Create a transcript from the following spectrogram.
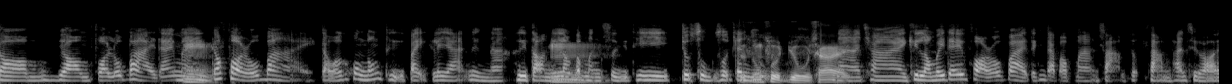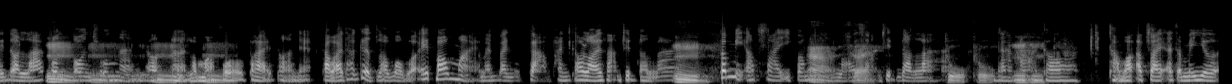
ยอมยอม follow buy ได้ไหมอืมก็ follow buy แต่ว่าก็คงต้องถือไปอีกระยะหนึ่งนะ คือตอนนี้อืมเรากำลังซื้อที่จุดสูงสุดกัจุนดอสูยู่งสุดอยู่ใช่นะใช่ คือเราไม่ได้ follow buy ตั้งแต่ประมาณ3 3,400 ดอลลาร์อืมต้นๆช่วงนั้นเนอะอืมอ่าเรามาอืม follow buy ตอนเนี้ยแต่ว่าถ้าเกิดเราบอกว่าเอ้ยเป้าหมายมันเป็น 3,930 ดอลลาร์อืมก็มี upside อีกประมาณอ่าใช่130 ดอลลาร์ถูกถูกนะอืคะมก็ ถามว่า upside อาจจะไม่เยอะ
